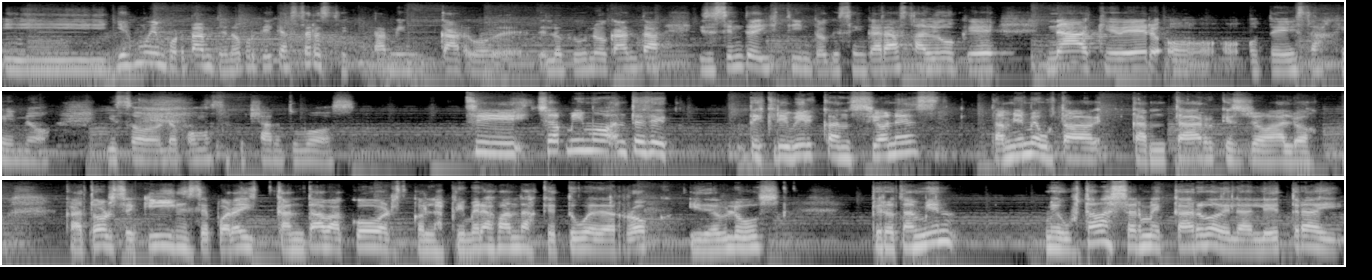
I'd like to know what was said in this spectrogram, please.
Y, es muy importante, ¿no? Porque hay que hacerse también cargo de, lo que uno canta y se siente distinto, que se encarás algo que nada que ver o, te es ajeno. Y eso lo podemos escuchar en tu voz. Sí, ya mismo antes de, de escribir canciones, también me gustaba cantar, qué sé yo, a los 14, 15, por ahí cantaba covers con las primeras bandas que tuve de rock y de blues, pero también me gustaba hacerme cargo de la letra y,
